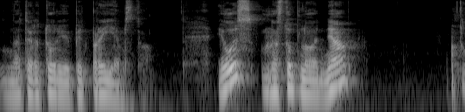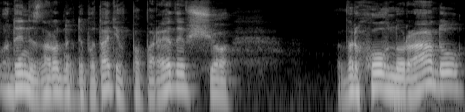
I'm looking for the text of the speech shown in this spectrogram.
на територію підприємства. І ось наступного дня один із народних депутатів попередив, що Верховну Раду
